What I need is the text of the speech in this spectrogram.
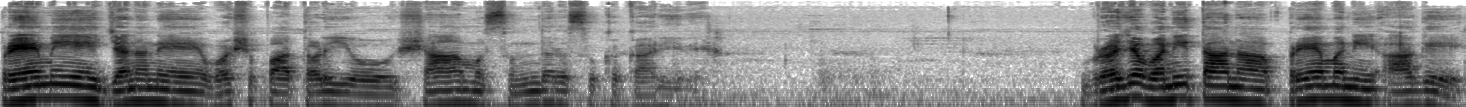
પ્રેમી જનને વશપા પાતળિયો શ્યામ સુંદર સુખકારી રે. વ્રજ વનિતાના પ્રેમની આગે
